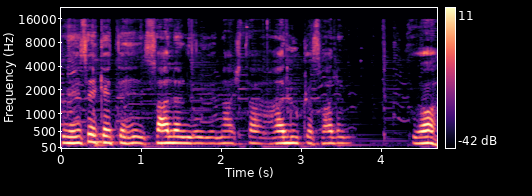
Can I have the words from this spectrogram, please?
तो ऐसे कहते हैं सालन हो या नाश्ता आलू का सालन। वाह।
